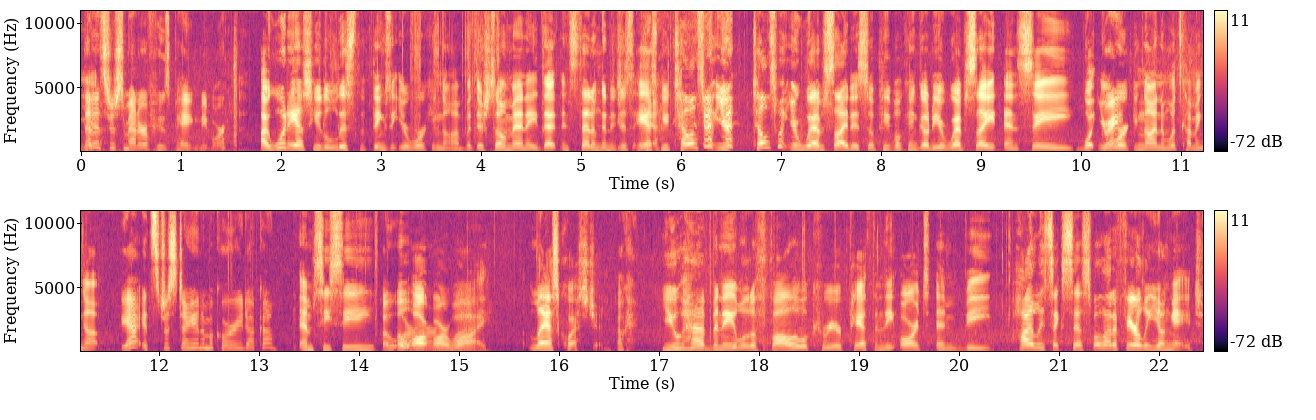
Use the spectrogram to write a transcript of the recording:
then yeah. it's just a matter of who's paying me more. I would ask you to list the things that you're working on, but there's so many that instead I'm going to just ask Yeah. you tell us what your tell us what your website is so people can go to your website and see what you're Great. working on and what's coming up. Yeah, it's just dianamccorry.com. M C C O R R Y. Last question. Okay. You have been able to follow a career path in the arts and be highly successful at a fairly young age.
